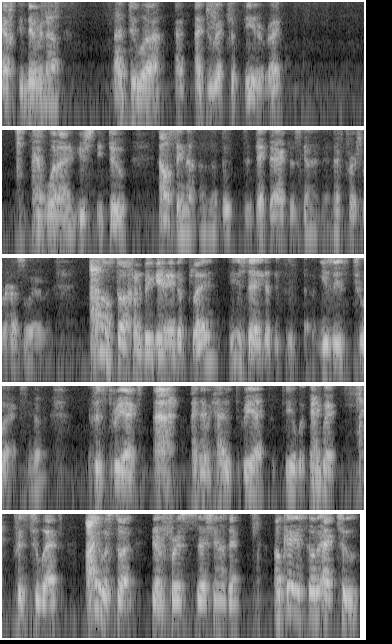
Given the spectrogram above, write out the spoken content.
after never now, I do uh, I, I direct for theater, right? And what I usually do, I don't say nothing. The, the, the actor's going in their first rehearsal, whatever. I don't start from the beginning the play. Usually, usually it's two acts. You know, if it's three acts, ah, I never had a three act to deal with. Anyway, if it's two acts, I always start. You know, first session, I say, okay, let's go to Act Two.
